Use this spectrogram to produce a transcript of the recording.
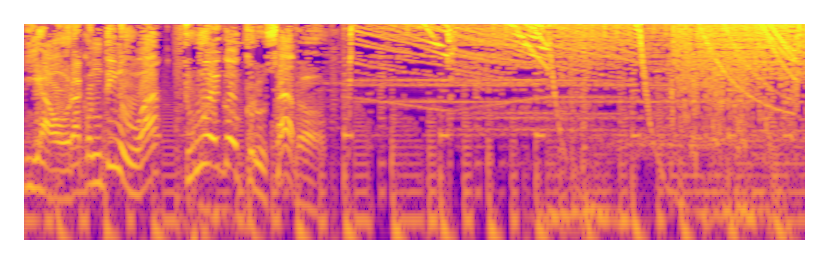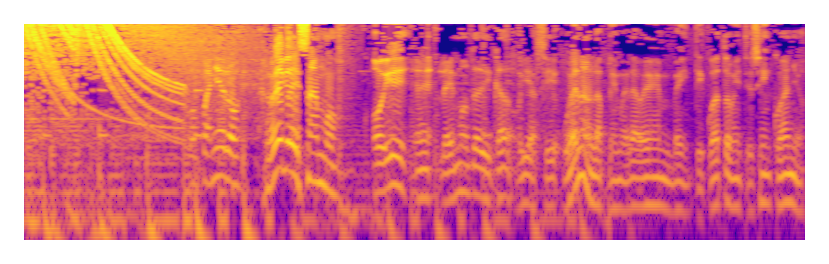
Y ahora continúa Fuego Cruzado. Compañeros, regresamos. Hoy eh, le hemos dedicado, hoy así, bueno, la primera vez en 24, 25 años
